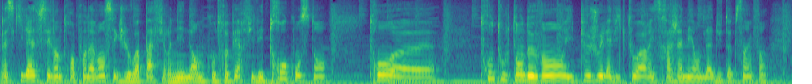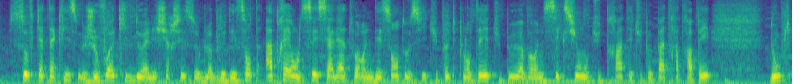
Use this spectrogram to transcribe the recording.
parce qu'il a ses 23 points d'avance et que je le vois pas faire une énorme contre-perf, il est trop constant, trop... Euh, trop tout le temps devant, il peut jouer la victoire, il sera jamais en delà du top 5. Enfin, sauf Cataclysme, je vois qu'il doit aller chercher ce globe de descente. Après, on le sait, c'est aléatoire une descente aussi. Tu peux te planter, tu peux avoir une section où tu te rates et tu peux pas te rattraper. Donc,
